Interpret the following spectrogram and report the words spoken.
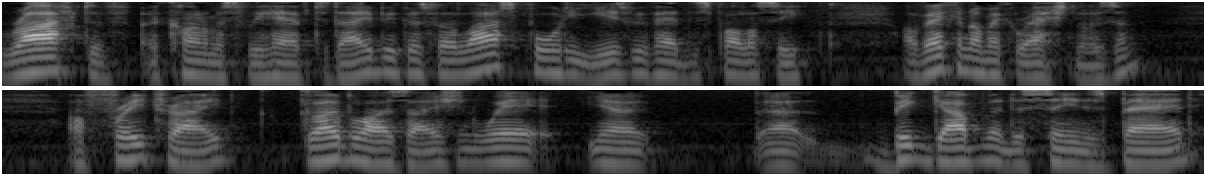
raft of economists we have today because for the last 40 years we've had this policy of economic rationalism, of free trade, globalisation, where you know uh, big government is seen as bad.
